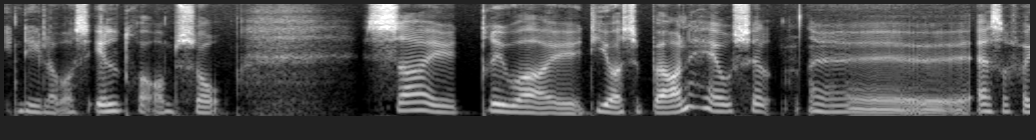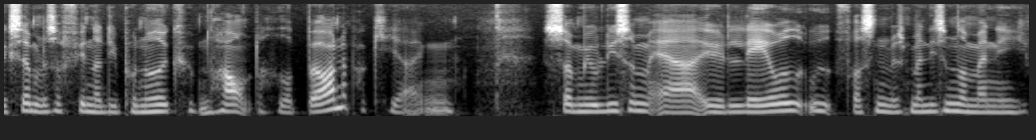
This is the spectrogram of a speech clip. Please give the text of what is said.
en del af vores ældreomsorg så øh, driver øh, de også børnehave selv. Øh, altså for eksempel så finder de på noget i København, der hedder børneparkeringen, som jo ligesom er øh, lavet ud fra sådan, hvis man ligesom når man i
